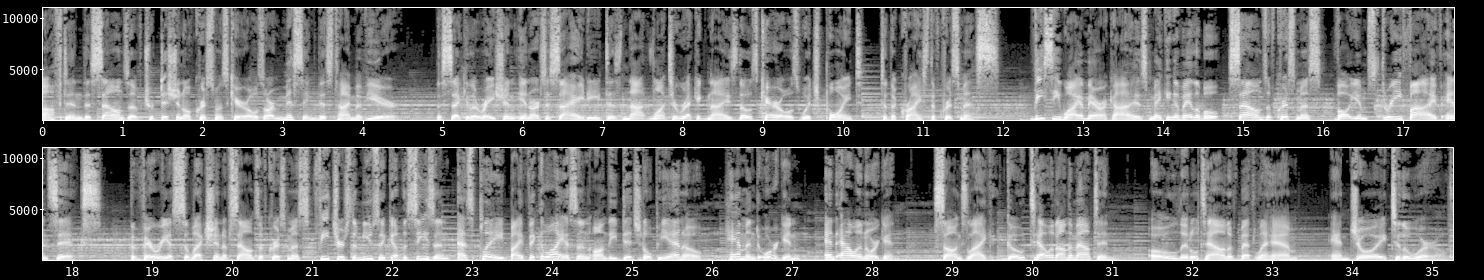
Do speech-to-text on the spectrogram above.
Often, the sounds of traditional Christmas carols are missing this time of year. The secularization in our society does not want to recognize those carols which point to the Christ of Christmas. VCY America is making available Sounds of Christmas, Volumes 3, 5, and 6. The various selection of Sounds of Christmas features the music of the season as played by Vic Eliason on the digital piano, Hammond organ, and Allen organ. Songs like Go Tell It on the Mountain, O Little Town of Bethlehem, and Joy to the World.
